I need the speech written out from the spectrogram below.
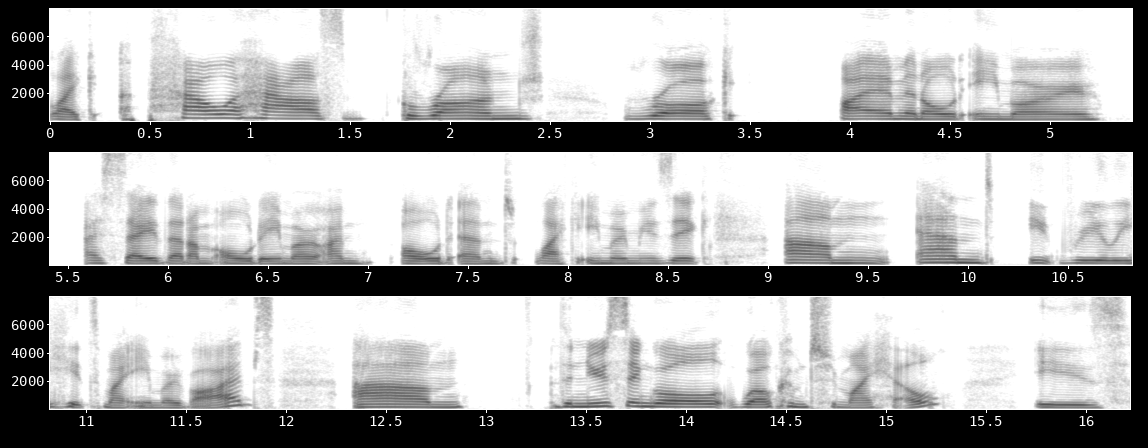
like a powerhouse grunge rock. I am an old emo. I say that I'm old emo. I'm old and like emo music. Um, and it really hits my emo vibes. Um, the new single, Welcome to My Hell, is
